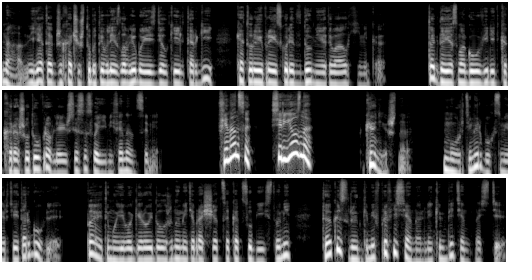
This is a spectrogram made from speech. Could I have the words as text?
А, я также хочу, чтобы ты влезла в любые сделки или торги, которые происходят в доме этого алхимика. Тогда я смогу увидеть, как хорошо ты управляешься со своими финансами. Финансы? Серьезно? Конечно. Мортимер — бог смерти и торговли, поэтому его герой должен уметь обращаться как с убийствами, так и с рынками в профессиональной компетентности.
